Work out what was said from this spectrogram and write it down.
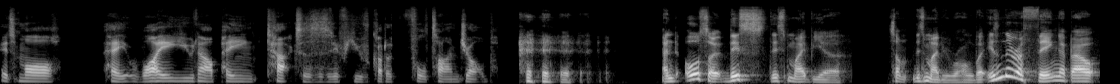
It's more, hey, why are you now paying taxes as if you've got a full time job? and also, this this might be a some this might be wrong, but isn't there a thing about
